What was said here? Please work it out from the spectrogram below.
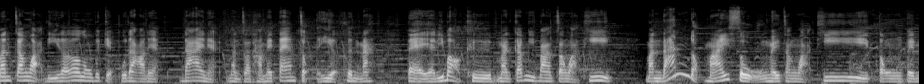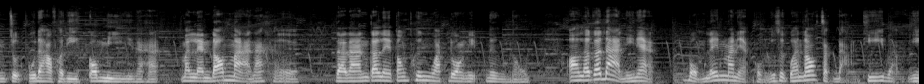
มันจังหวะดีแล้วเราลงไปเก็บผู้ดาวเนี่ยได้เนี่ยมันจะทำให้แต้มจบได้เยอะขึ้นนะ แต่อย่างที่บอกคือมันก็มีบางจังหวะที่มันดันดอกไม้สูงในจังหวะที่ตรงเป็นจุดผู้ดาวพอดีก็มีนะฮะ มันแรนดอมมานะเออ ดังนั้นก็เลยต้องพึ่งวัดดวงนิดนึงเนาะอ๋อแล้วก็ด่านนี้เนี่ยผมเล่นมาเนี่ยผมรู้สึกว่านอกจากด่านที่แบบมี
